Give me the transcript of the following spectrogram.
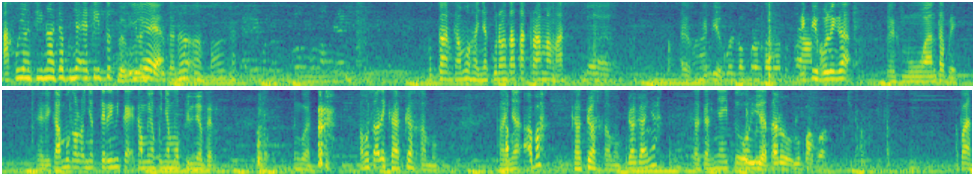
Aku yang Cina aja punya attitude loh. Aku bilang Iya ya? gitu kan. Heeh. Bukan, kamu hanya kurang tata krama mas. Ayo, review. Bilang Review boleh nggak? Eh, mantap eh. Jadi kamu kalau nyetir ini kayak kamu yang punya mobilnya, Fer. Sengguan. kamu soalnya gagah kamu. Banyak Ap- apa? gagah kamu. Gagahnya? Gagahnya itu. Oh iya, taruh lupa gua. Apaan?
